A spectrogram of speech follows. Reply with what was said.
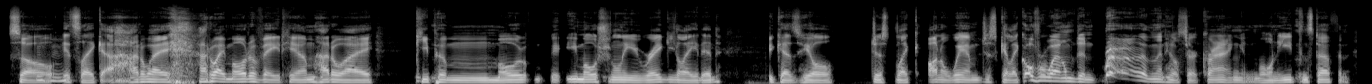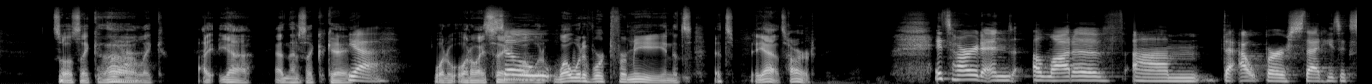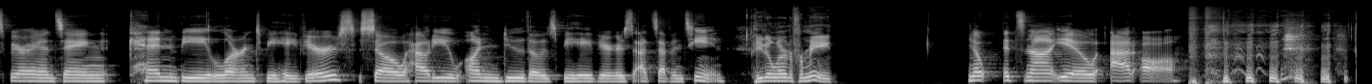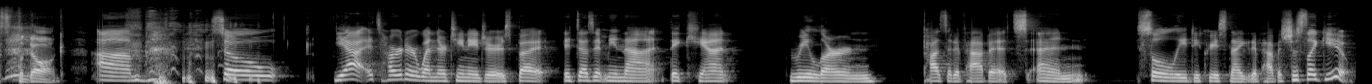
So Mhm. it's like, uh, how do I, how do I motivate him? How do I keep him mo- emotionally regulated? Because he'll just like on a whim, just get like overwhelmed and, and then he'll start crying and won't eat and stuff. And So it's like, oh, Yeah. like I yeah, and then it's like, okay, Yeah. what do- what do I say? So- what, would, what would have worked for me? And it's it's yeah, it's hard. It's hard. And a lot of um, the outbursts that he's experiencing can be learned behaviors. So, how do you undo those behaviors at 17? He didn't learn it from me. Nope, it's not you at all. It's the dog. Um, so, yeah, it's harder when they're teenagers, but it doesn't mean that they can't relearn positive habits and slowly decrease negative habits, just like you,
